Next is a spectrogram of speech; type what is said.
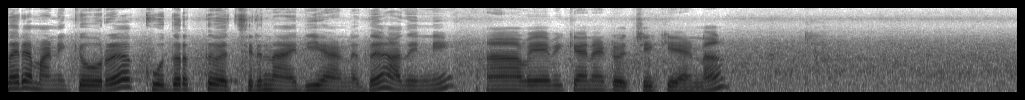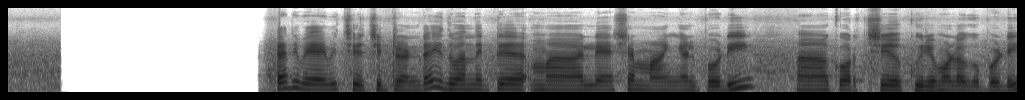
ഒന്നര മണിക്കൂർ കുതിർത്ത് വെച്ചിരുന്ന അരിയാണിത്. അതിനി വേവിക്കാനായിട്ട് വെച്ചിരിക്കുകയാണ്. മട്ടൻ വേവിച്ച് വെച്ചിട്ടുണ്ട്. ഇത് വന്നിട്ട് ലേശം മഞ്ഞൾപ്പൊടി കുറച്ച് കുരുമുളക് പൊടി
